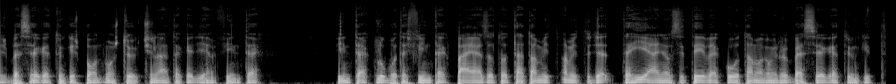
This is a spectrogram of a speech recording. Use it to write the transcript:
és beszélgettünk, és pont most ők csináltak egy ilyen fintech, fintech klubot, egy fintech pályázatot, tehát amit, amit ugye te hiányolsz itt évek óta, meg amiről beszélgetünk itt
